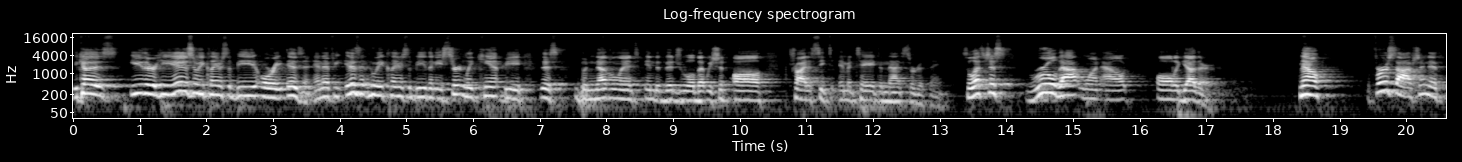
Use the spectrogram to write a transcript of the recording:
Because either he is who he claims to be or he isn't. And if he isn't who he claims to be, then he certainly can't be this benevolent individual that we should all try to seek to imitate and that sort of thing. So let's just rule that one out altogether. Now, the first option, if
